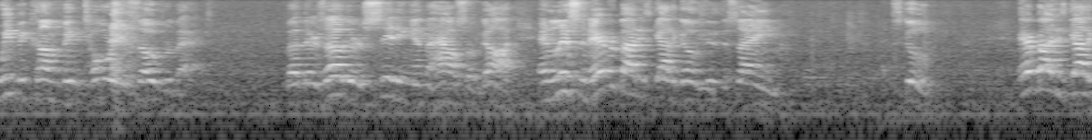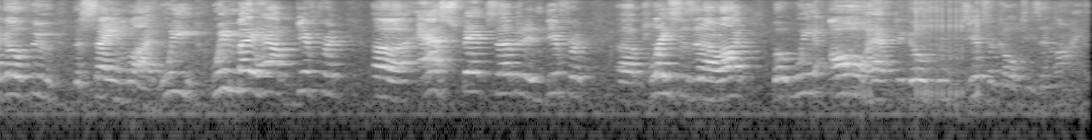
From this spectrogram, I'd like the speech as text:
we become victorious over that. But there's others sitting in the house of God. And listen, everybody's got to go through the same school. Everybody's got to go through the same life. We we may have different uh, aspects of it in different uh, places in our life, but we all have to go through difficulties in life.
